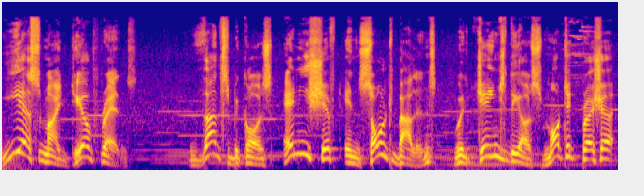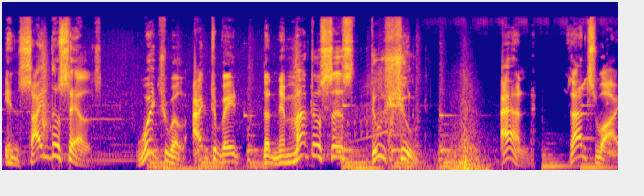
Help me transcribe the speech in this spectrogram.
Yes, my dear friends, that's because any shift in salt balance will change the osmotic pressure inside the cells, which will activate the nematocysts to shoot. And that's why,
